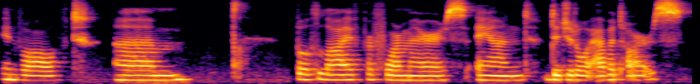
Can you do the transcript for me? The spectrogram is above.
involved um, both live performers and digital avatars.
